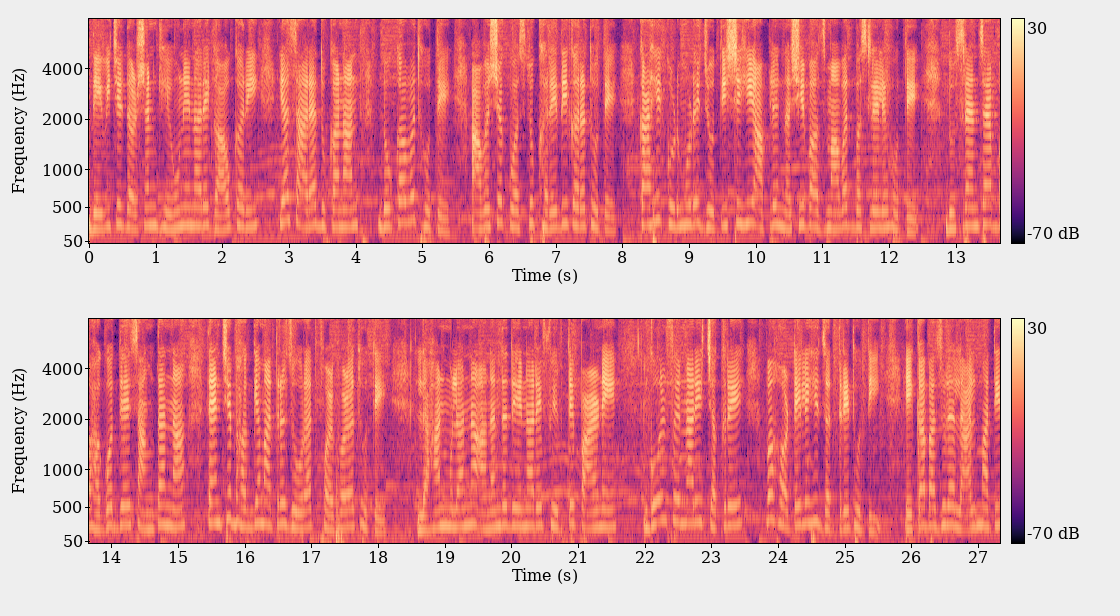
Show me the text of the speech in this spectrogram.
देवीचे दर्शन घेऊन येणारे गावकरी या साऱ्या दुकानांत डोकावत होते. आवश्यक वस्तू खरेदी करत होते. काही कुडमुडे ज्योतिषीही आपले नशीब आजमावत बसलेले होते. दुसऱ्यांचा भागोदय सांगताना त्यांचे भाग्य मात्र जोरात फळफळत होते. लहान मुलांना आनंद देणारे फिरते पाळणे गोल फिरणारी चक्रे व हॉटेलेही जत्रेत होती. एका बाजूला लाल मातीत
